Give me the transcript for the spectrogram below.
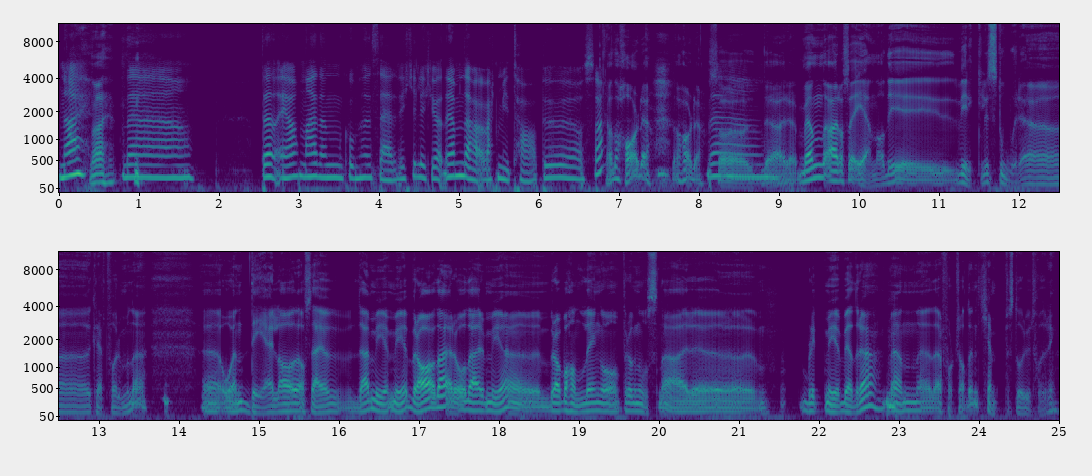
Nei, Nei. det den, ja, nei, den kommuniserer ikke like godt. Ja, men det har jo vært mye tabu også. Ja, det har det. det, har det. Det- Så det er, men er altså en av de virkelig store kreftformene. eh, Og en del av altså Det er, jo, det er mye, mye bra der, og det er mye bra behandling, og prognosene er eh, blitt mye bedre. Men eh, det er fortsatt en kjempestor utfordring.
